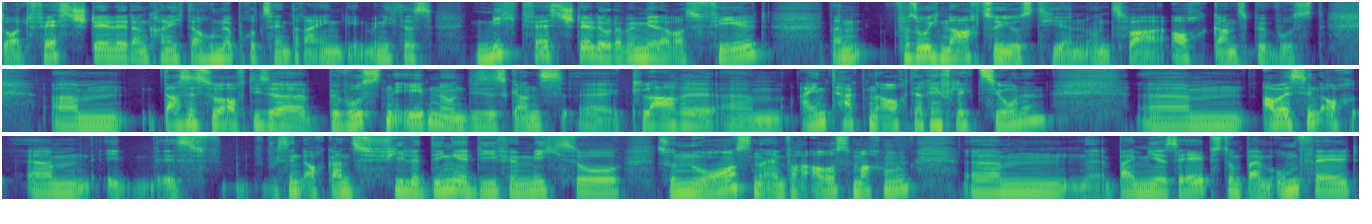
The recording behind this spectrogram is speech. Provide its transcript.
dort feststelle, dann kann ich da 100% reingehen. Wenn ich das nicht feststelle oder wenn mir da was fehlt, dann versuche ich nachzujustieren und zwar auch ganz bewusst. Ähm, das ist so auf dieser bewussten Ebene und dieses ganz äh, klare ähm, Eintakten auch der Reflexionen. Ähm, aber es sind auch es sind auch ganz viele Dinge, die für mich so so Nuancen einfach ausmachen bei mir selbst und beim Umfeld,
